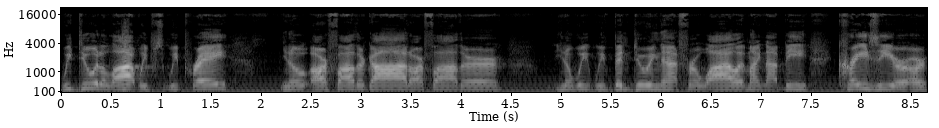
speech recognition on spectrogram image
We do it a lot. We, we pray, you know, Our Father God, Our Father. You know, we, we've been doing that for a while. It might not be crazy or, or,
